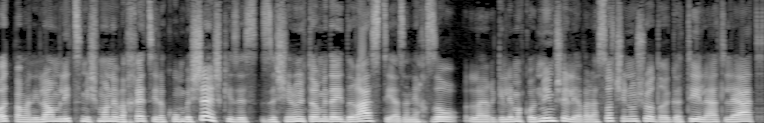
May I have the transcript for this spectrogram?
עוד פעם, אני לא אמליץ משמונה וחצי לקום בשש, כי זה, זה שינוי יותר מדי דרסטי, אז אני אחזור להרגלים הקודמים שלי, אבל לעשות שינוי שהוא הדרגתי לאט לאט,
